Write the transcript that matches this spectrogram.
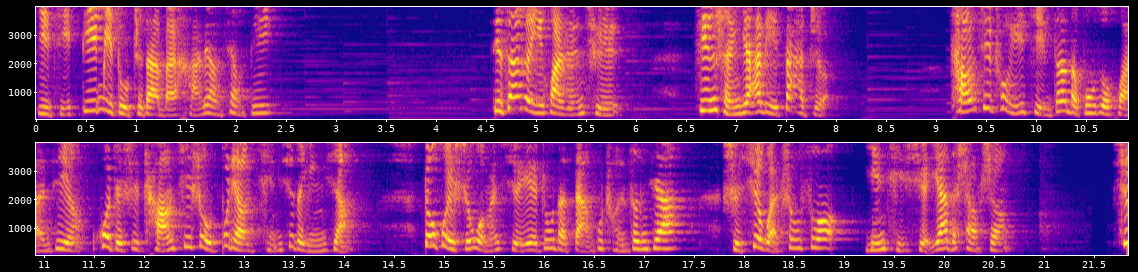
以及低密度脂蛋白含量降低。第三个易患人群，精神压力大者，长期处于紧张的工作环境，或者是长期受不良情绪的影响，都会使我们血液中的胆固醇增加，使血管收缩。引起血压的上升，血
